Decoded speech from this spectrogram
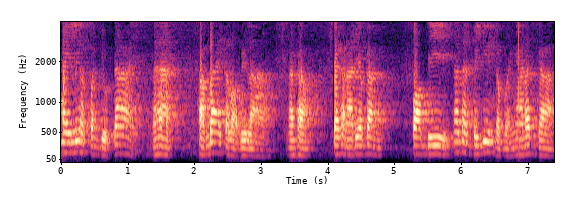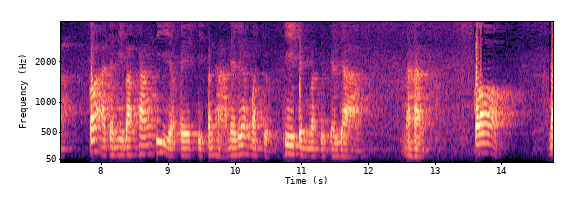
ไม่เลือกวันหยุดได้นะฮะทำได้ตลอดเวลานะครับแต่ขณะเดียวกันฟอร์มดีถ้าท่านไปยื่นกับหน่วยงานราชการ ก็อาจจะมีบางครั้งที่อย่าไปติดปัญหาในเรื่องวันหยุดที่เป็นวันหยุดยาวๆนะฮะก็ใน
